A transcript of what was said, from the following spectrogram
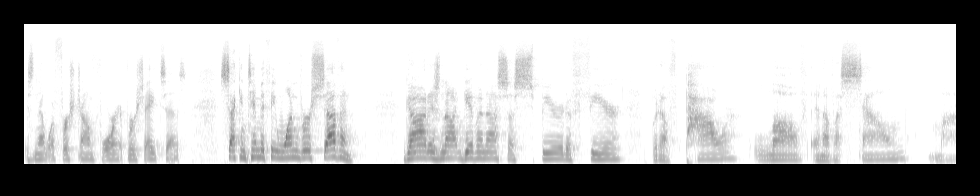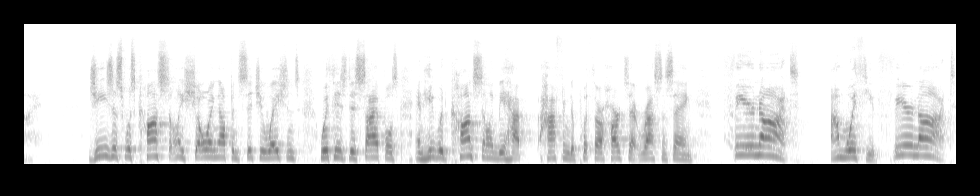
Isn't that what 1 John 4, verse 8 says? 2 Timothy 1, verse 7. God has not given us a spirit of fear, but of power, love, and of a sound mind. Jesus was constantly showing up in situations with his disciples, and he would constantly be ha- having to put their hearts at rest and saying, Fear not, I'm with you. Fear not.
